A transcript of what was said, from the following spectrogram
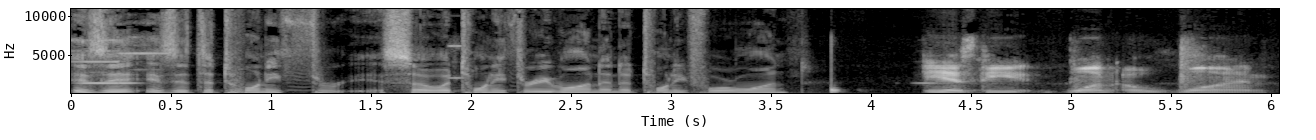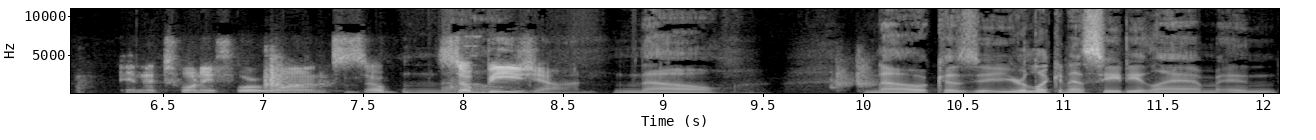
Is it is it the twenty three? So a twenty three one and a twenty four one. He has the 101 and a 24 1. So No. so Bijan. No, no, because you're looking at C.D. Lamb and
